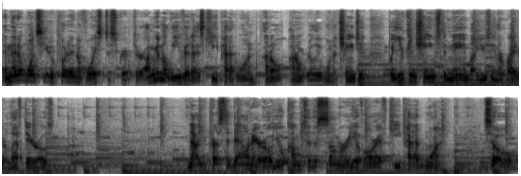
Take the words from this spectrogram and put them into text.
And then it wants you to put in a voice descriptor. I'm gonna leave it as keypad one. I don't, I don't really wanna change it, but you can change the name by using the right or left arrows. Now you press the down arrow, you'll come to the summary of RF keypad one. So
